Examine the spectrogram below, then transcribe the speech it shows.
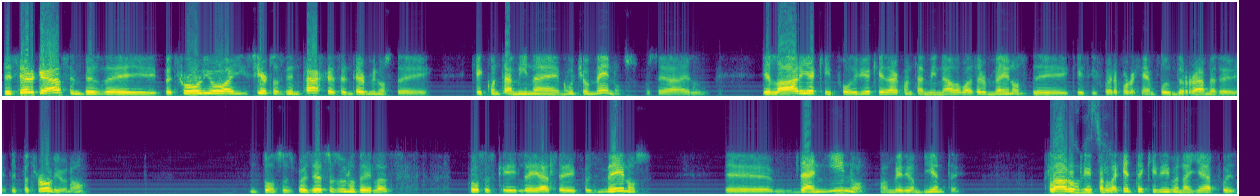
ser gas en vez de petróleo hay ciertas ventajas en términos de que contamina mucho menos. O sea, el, el área que podría quedar contaminado va a ser menos de que si fuera, por ejemplo, un derrame de, petróleo, ¿no? Entonces, pues eso es una de las cosas que le hace pues menos eh, dañino al medio ambiente. Claro que para la gente que vive allá, pues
